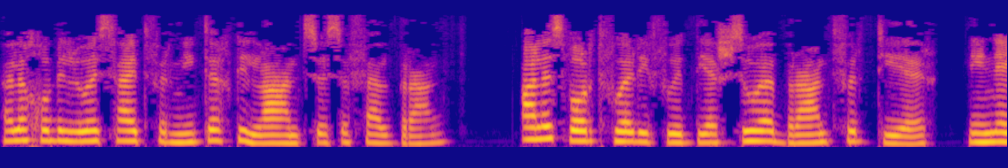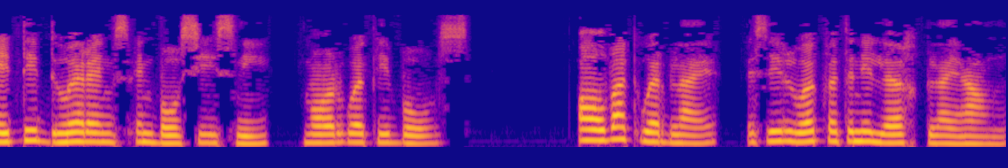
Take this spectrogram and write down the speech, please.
Hulle godeloosheid vernietigt die land soos een veldbrand. Alles wordt voor die voet dier soe brand verteer, nie net die doorings en bossies nie, maar ook die bos. Al wat oorblij, is die rook wat in die lucht bly hang.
